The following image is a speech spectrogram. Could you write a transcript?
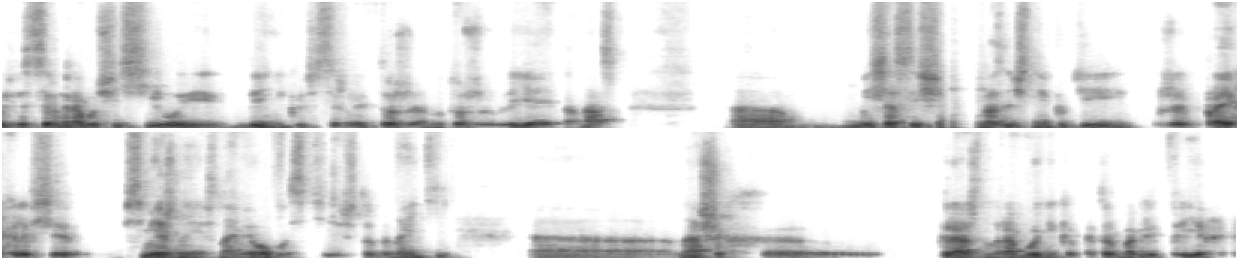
квалифицированной рабочей силы, да и неквалифицированной тоже, оно тоже влияет на нас. А, мы сейчас ищем различные пути, уже проехали все смежные с нами области, чтобы найти а, наших э, граждан, работников, которые могли приехать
